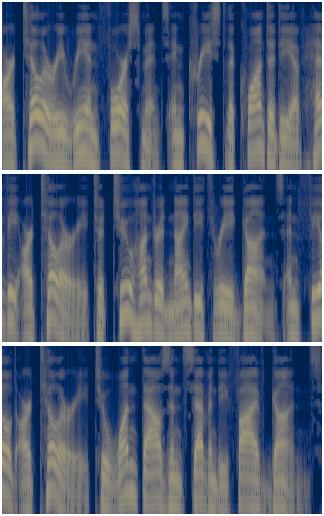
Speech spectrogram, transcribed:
Artillery reinforcements increased the quantity of heavy artillery to 293 guns and field artillery to 1,075 guns.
